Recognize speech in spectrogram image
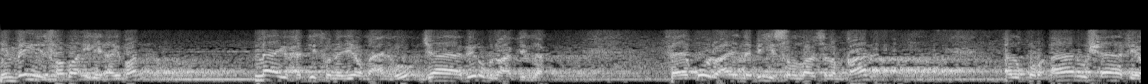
من بين الفضائل أيضا ما يحدثنا اليوم عنه جابر بن عبد الله. فيقول عن النبي صلى الله عليه وسلم قال القرآن شافع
